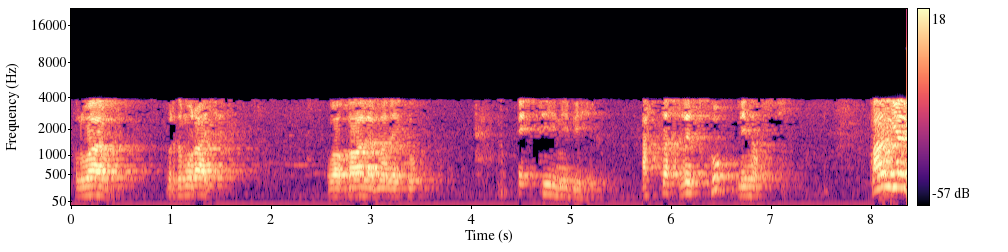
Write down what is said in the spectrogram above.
keluar bertemu raja. Qala malaiku i'tini bihi astakhlishu li nafsi. Panggil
